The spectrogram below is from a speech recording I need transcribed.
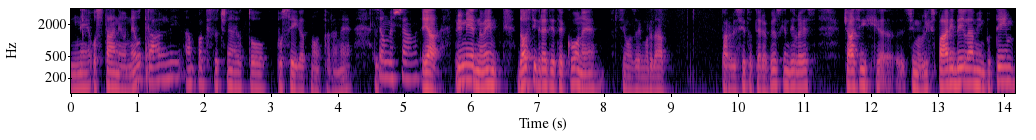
ne ostanejo neutralni, ampak začnejo to posegati noter. Ne. Se umešavati. Ja, primer, ne vem, dosti krat je tako, ne, recimo zdaj morda par besed o terapevtskem delu. Jaz včasih uh, si imel veliko spari delam in potem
